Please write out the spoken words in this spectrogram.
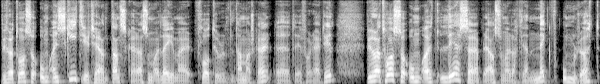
Vi får ta så om en skitirriterande danskare som har leie med flåturen til Danmarskar, eh, det er for her til. Vi får ta så om et lesarebrev som er rettelig nekv omrött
